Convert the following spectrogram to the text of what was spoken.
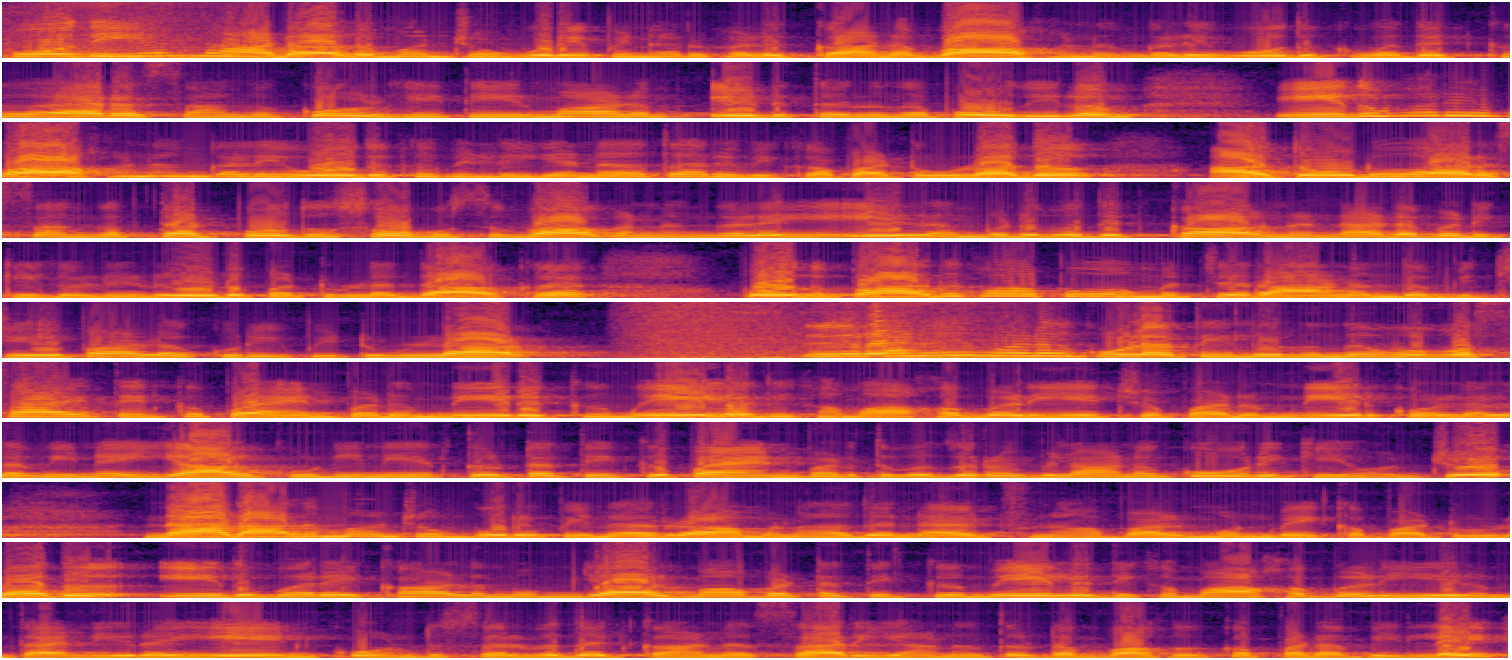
புதிய நாடாளுமன்ற உறுப்பினர்களுக்கான வாகனங்களை ஒதுக்குவதற்கு அரசாங்க கொள்கை தீர்மானம் எடுத்திருந்த போதிலும் இதுவரை வாகனங்களை ஒதுக்கவில்லை என தெரிவிக்கப்பட்டுள்ளது. அத்தோடு அரசாங்கம் தற்போது சொகுசு வாகனங்களை இழம்பிடுவதற்கான நடவடிக்கைகளில் ஈடுபட்டுள்ளதாக பொது பாதுகாப்பு அமைச்சர் ஆனந்த விஜயபால குறிப்பிட்டுள்ளார். இரணைமடு குளத்திலிருந்து விவசாயத்திற்கு பயன்படும் நீருக்கு மேலதிகமாக வெளியேற்றப்படும் நீர்கொள்ளளவினை யாழ் குடிநீர் திட்டத்திற்கு பயன்படுத்துவது தொடர்பிலான கோரிக்கை ஒன்று என்று நாடாளுமன்ற உறுப்பினர் ராமநாதன் அர்ஜுனாவால் முன்வைக்கப்பட்டுள்ளது. இதுவரை காலமும் யாழ் மாவட்டத்திற்கு மேலதிகமாக வெளியேறும் தண்ணீரை ஏன் கொண்டு செல்வதற்கான சரியான திட்டம் வகுக்கப்படவில்லை?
